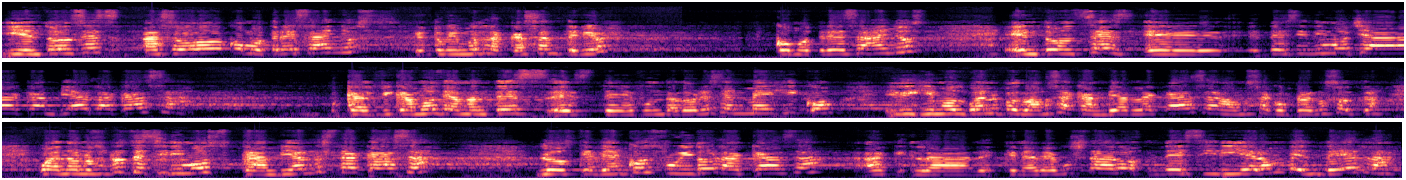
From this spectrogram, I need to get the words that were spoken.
Y entonces pasó como tres años que tuvimos la casa anterior, como tres años. Entonces eh, decidimos ya cambiar la casa. Calificamos diamantes este, fundadores en México y dijimos, bueno, pues vamos a cambiar la casa, vamos a comprarnos otra. Cuando nosotros decidimos cambiar nuestra casa, los que habían construido la casa, a la que me había gustado, decidieron venderla,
